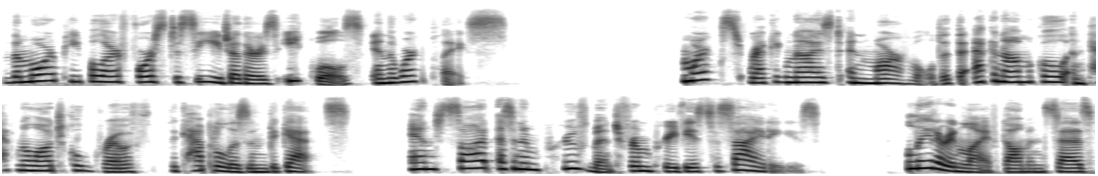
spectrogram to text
the more people are forced to see each other as equals in the workplace. Marx recognized and marveled at the economical and technological growth the capitalism begets, and saw it as an improvement from previous societies. Later in life, Dahlman says,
